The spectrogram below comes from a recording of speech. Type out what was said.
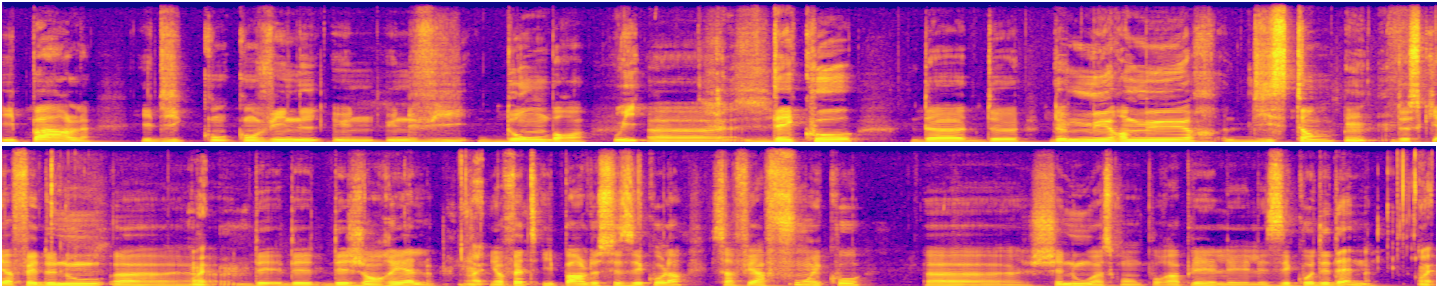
il parle, il dit qu'on vit une, une, vie d'ombre, oui. euh, d'écho, de, de, de mm. murmures distants mm. de ce qui a fait de nous euh, des, des, des, gens réels. Et en fait, il parle de ces échos-là, ça fait à fond écho euh, chez nous à ce qu'on pourrait appeler les, les échos d'Éden. Ouais.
